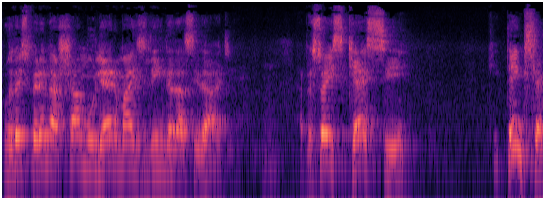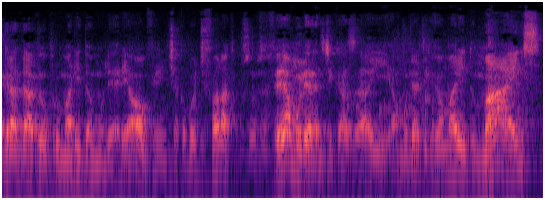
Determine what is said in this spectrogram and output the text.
eu estou esperando achar a mulher mais linda da cidade. A pessoa esquece que tem que ser agradável para o marido a mulher. É óbvio, a gente acabou de falar, que a pessoa vê a mulher antes de casar e a mulher tem que ver o marido. Mas,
